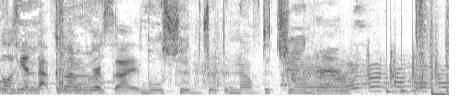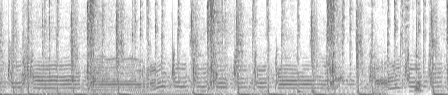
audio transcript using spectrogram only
gotta get that firm grip, guys. Bullshit dripping off the chin. And Stop.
